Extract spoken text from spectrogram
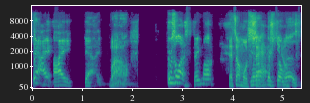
Yeah, I, I yeah. I, wow. You know, there was a lot of stigma. That's almost you sad. Know, there still you know? is.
